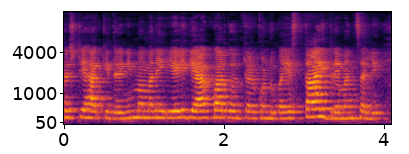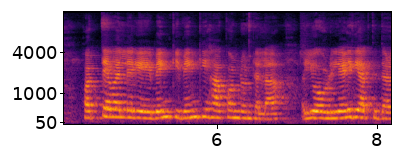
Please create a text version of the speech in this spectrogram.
ದೃಷ್ಟಿ ಹಾಕಿದರೆ, ನಿಮ್ಮ ಮನೆ ಏಳಿಗೆ ಆಗಬಾರ್ದು ಅಂತ ಹೇಳ್ಕೊಂಡು ಬಯಸ್ತಾ ಇದ್ರೆ ಮನಸ್ಸಲ್ಲಿ ಹೊಟ್ಟೆ ಬೆಂಕಿ ಬೆಂಕಿ ಹಾಕೊಂಡು ಅಯ್ಯೋ, ಅವಳು ಏಳಿಗೆ ಆಗ್ತಿದ್ದಾಳ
